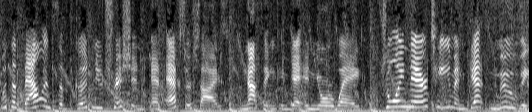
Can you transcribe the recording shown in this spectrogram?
With a balance of good nutrition and exercise, nothing can get in your way. Join their team and get moving.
